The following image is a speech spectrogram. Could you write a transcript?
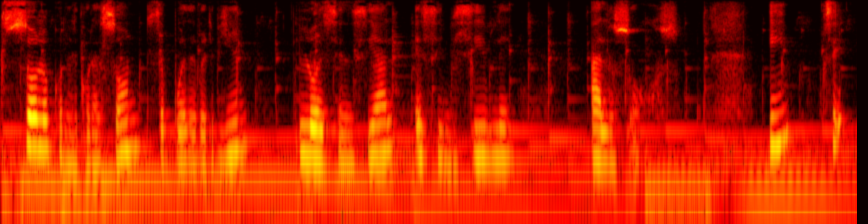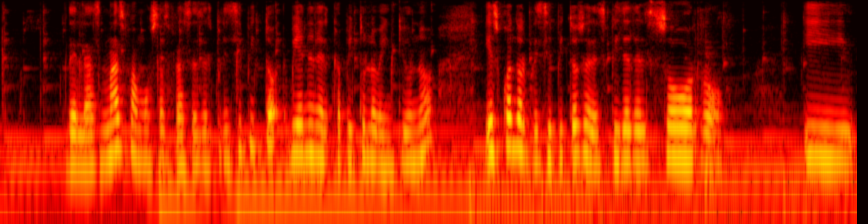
solo con el corazón se puede ver bien, lo esencial es invisible a los ojos. Y sí, de las más famosas frases del principito viene en el capítulo 21 y es cuando el principito se despide del zorro y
